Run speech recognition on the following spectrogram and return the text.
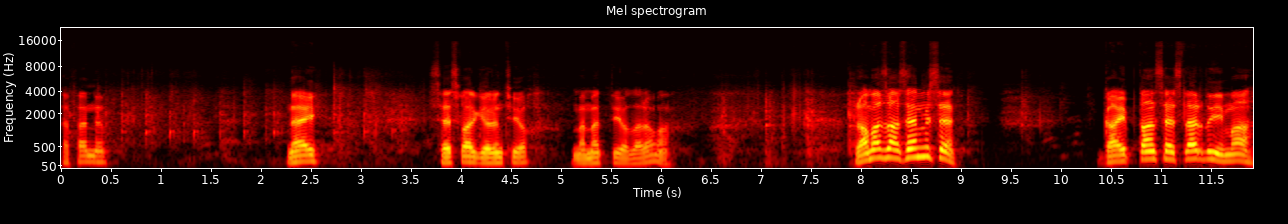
Efendim. Ney? Ses var görüntü yok. Mehmet diyorlar ama. Ramazan sen misin? Gayiptan sesler duyayım ha.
